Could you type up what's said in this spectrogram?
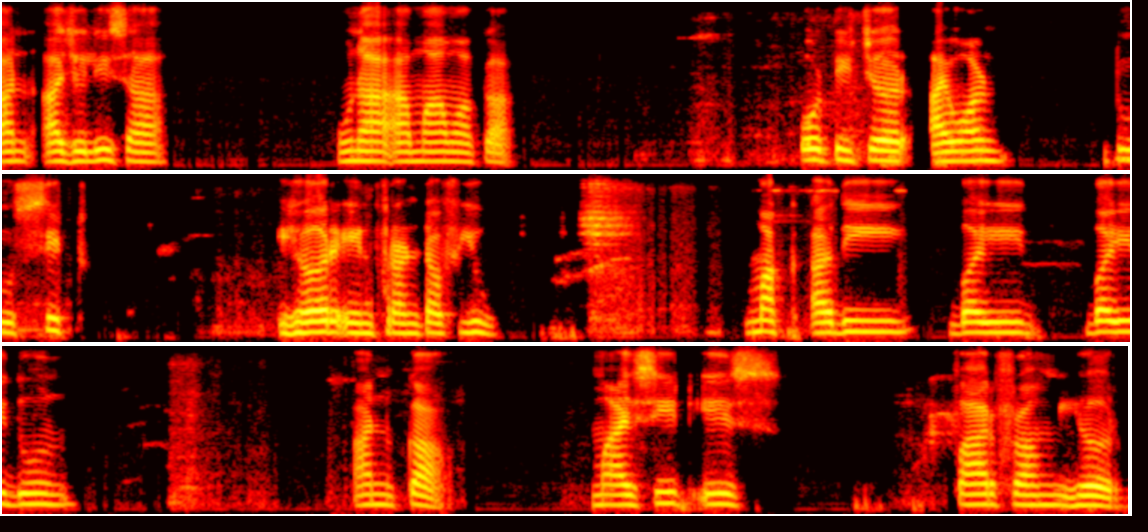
أن أجلس هنا أمامك. Oh teacher, I want to sit here in front of you. مقعدي بعيد بعيد Anka. My seat is far from here.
